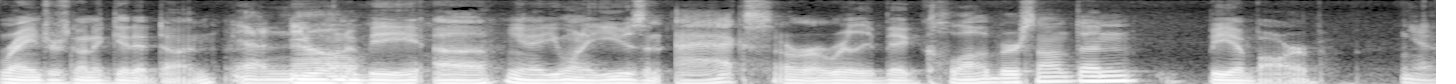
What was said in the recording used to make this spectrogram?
Ranger's going to get it done. yeah. No. You want to be, uh, you know, you want to use an axe or a really big club or something. Be a barb. yeah,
